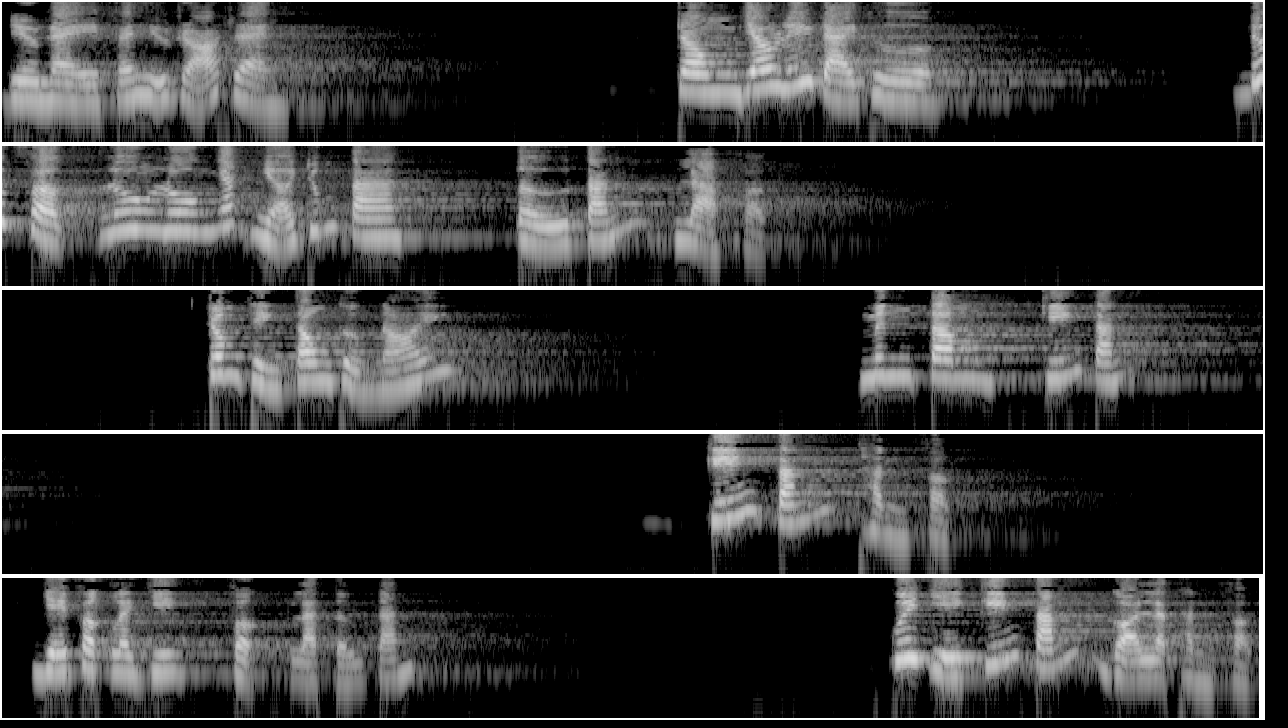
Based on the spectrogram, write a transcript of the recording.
Điều này phải hiểu rõ ràng. Trong giáo lý Đại Thừa, Đức Phật luôn luôn nhắc nhở chúng ta tự tánh là Phật. Trong thiền tông thường nói Minh tâm kiến tánh Kiến tánh thành Phật Vậy Phật là gì? Phật là tự tánh. Quý vị kiến tánh gọi là thành Phật.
